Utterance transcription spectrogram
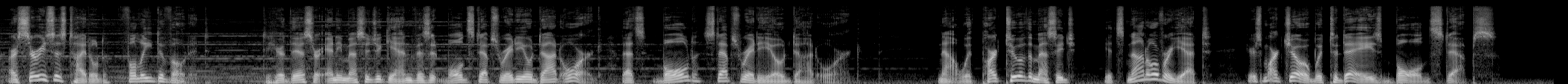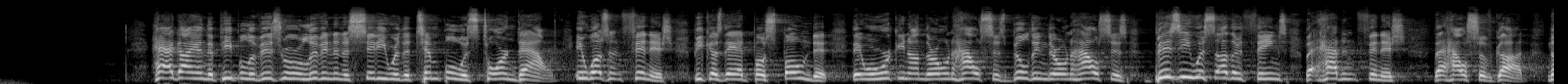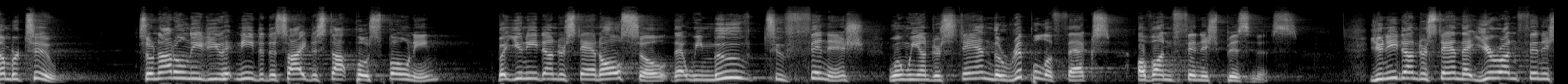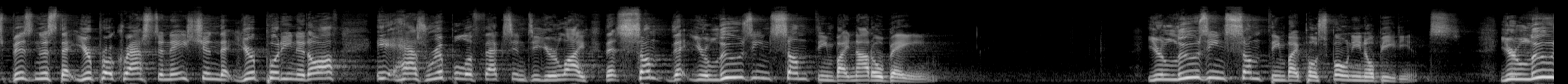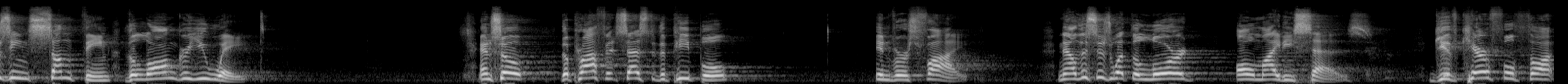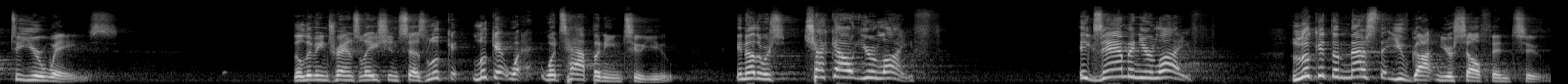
Our series is titled Fully Devoted. To hear this or any message again, visit boldstepsradio.org. That's boldstepsradio.org. Now, with part two of the message, It's Not Over Yet, here's Mark Jobe with today's Bold Steps. Haggai and the people of Israel were living in a city where the temple was torn down. It wasn't finished because they had postponed it. They were working on their own houses, building their own houses, busy with other things, but hadn't finished the house of God. Number two, so not only do you need to decide to stop postponing, but you need to understand also that we move to finish when we understand the ripple effects of unfinished business. You need to understand that your unfinished business, that your procrastination, that you're putting it off, it has ripple effects into your life. That some that you're losing something by not obeying. You're losing something by postponing obedience. You're losing something the longer you wait. And so the prophet says to the people in verse 5 Now, this is what the Lord Almighty says Give careful thought to your ways. The Living Translation says, Look look at what, what's happening to you. In other words, check out your life, examine your life. Look at the mess that you've gotten yourself into.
